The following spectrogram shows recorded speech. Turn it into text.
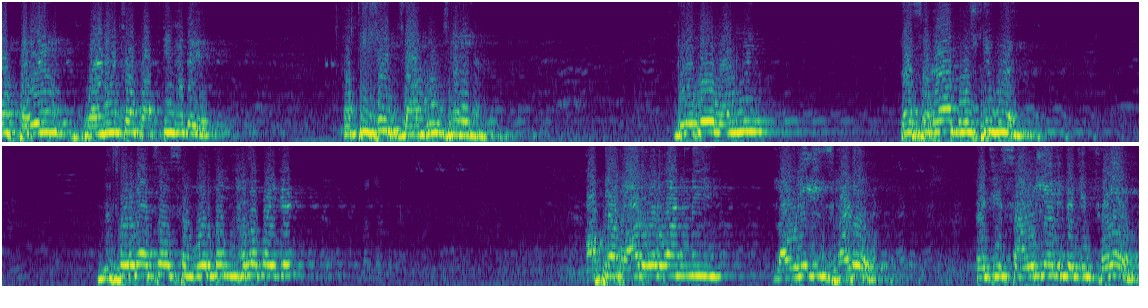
या पर्यावरणाच्या बाबतीमध्ये अतिशय जागरूक झालेला आहे. ग्लोबल वॉर्मिंग या सगळ्या गोष्टीमुळे निसर्गाचं संवर्धन झालं पाहिजे. आपल्या वाडवडवांनी लावलेली झाडं त्याची सावली आणि त्याची फळं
